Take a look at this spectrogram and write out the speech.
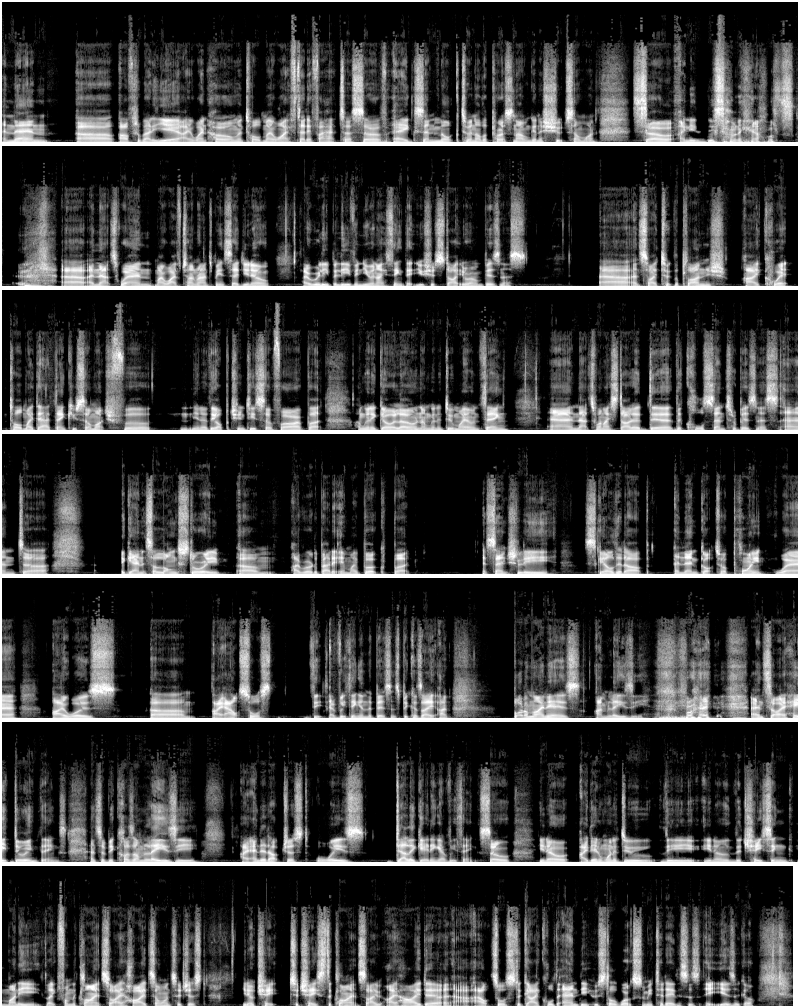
And then uh, after about a year, I went home and told my wife that if I had to serve eggs and milk to another person, I'm going to shoot someone. So I needed to do something else. Uh, and that's when my wife turned around to me and said, You know, I really believe in you and I think that you should start your own business. Uh, and so I took the plunge. I quit, told my dad, Thank you so much for you know the opportunities so far but i'm going to go alone i'm going to do my own thing and that's when i started the the call center business and uh, again it's a long story um, i wrote about it in my book but essentially scaled it up and then got to a point where I was um, I outsourced the everything in the business because I, I bottom line is I'm lazy, right? And so I hate doing things. And so because I'm lazy, I ended up just always delegating everything. So, you know, I didn't want to do the, you know, the chasing money like from the client. So I hired someone to just, you know, to chase the clients. I, I hired, a, outsourced a guy called Andy who still works for me today. This is eight years ago.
